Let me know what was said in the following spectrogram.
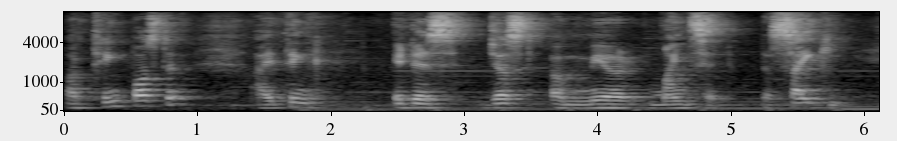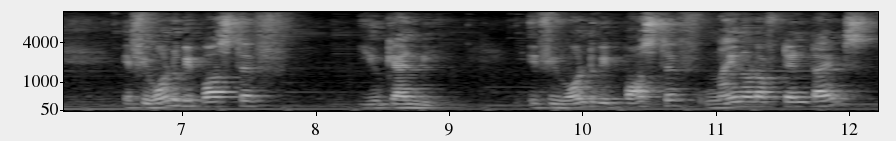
or think positive? I think it is just a mere mindset, the psyche. If you want to be positive, you can be. If you want to be positive 9 out of 10 times,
